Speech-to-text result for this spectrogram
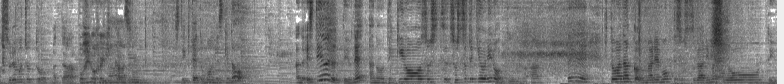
まあそれもちょっとまた おいおいカウンセリングしていきたいと思うんですけどあの STR っていうねあの適応素質素質適応理論っていうのがあって人はなんか生まれ持って素質がありますよっていう。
